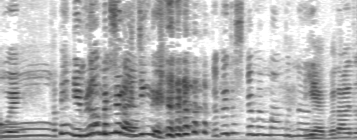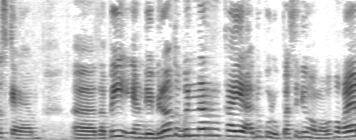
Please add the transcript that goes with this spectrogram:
gue. Oh. tapi yang dia bilang bener anjing deh. Tapi itu scam memang bener. Iya gue tahu itu scam Eh, tapi yang dia bilang tuh bener kayak aduh gue lupa sih dia ngomong apa. Pokoknya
